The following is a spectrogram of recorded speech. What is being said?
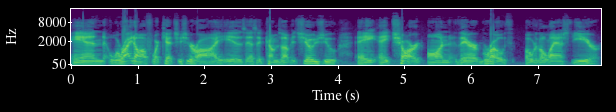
And right off, what catches your eye is as it comes up, it shows you a, a chart on their growth over the last year.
